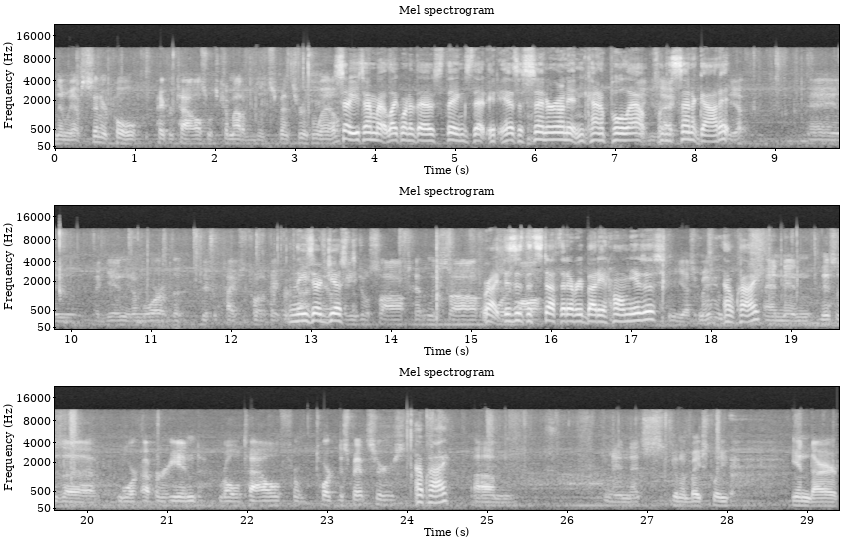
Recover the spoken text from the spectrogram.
And then we have center pull paper towels, which come out of the dispenser as well. So you're talking about like one of those things that it has a center on it and you kind of pull out from the center. Got it. Yep. And again, you know, more of the different types of toilet paper. And these are just- Angel Soft, Heavenly Soft. Right. This is the Boardwalk. stuff that everybody at home uses. Yes, ma'am. Okay. And then this is a more upper end roll towel from Tork dispensers. Okay. Um, and that's gonna basically end our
